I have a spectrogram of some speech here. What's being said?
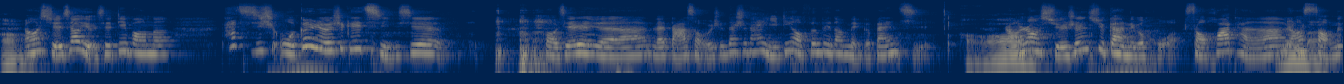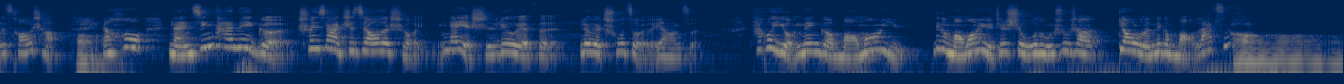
啊然后学校有些地方呢，它其实我个人认为是可以请一些 保洁人员啊来打扫卫生，但是他一定要分配到每个班级，哦，然后让学生去干那个活，扫花坛啊，然后扫那个操场。哦然后南京它那个春夏之交的时候，应该也是六月份，六月初左右的样子，它会有那个毛毛雨。那个毛毛雨就是梧桐树上掉落的那个毛辣子，哦哦哦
